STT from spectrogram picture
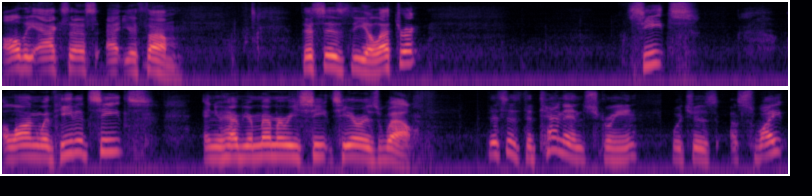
all the access at your thumb. This is the electric seats along with heated seats and you have your memory seats here as well. This is the 10 inch screen which is a swipe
